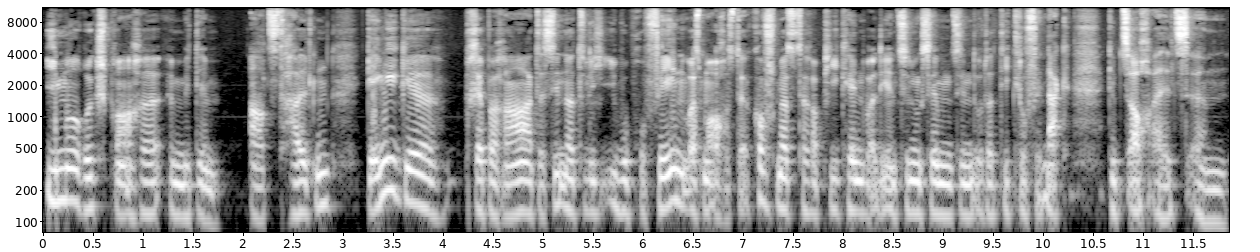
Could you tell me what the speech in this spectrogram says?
immer Rücksprache mit dem Arzt halten. Gängige Präparate sind natürlich Ibuprofen, was man auch aus der Kopfschmerztherapie kennt, weil die entzündungshemmend sind, oder Diclofenac gibt es auch als ähm,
